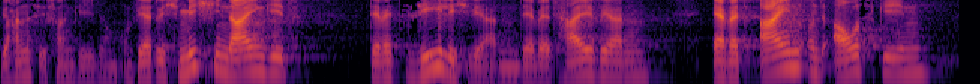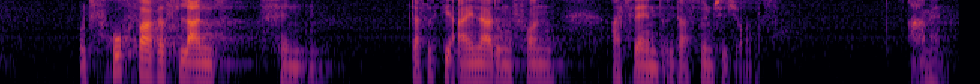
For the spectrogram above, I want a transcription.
Johannes Evangelium. Und wer durch mich hineingeht, der wird selig werden, der wird heil werden. Er wird ein- und ausgehen und fruchtbares Land finden. Das ist die Einladung von Advent und das wünsche ich uns. Amen.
